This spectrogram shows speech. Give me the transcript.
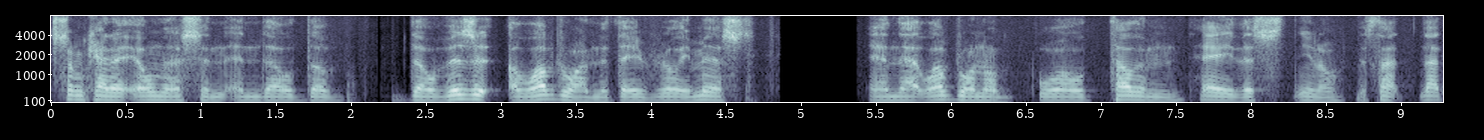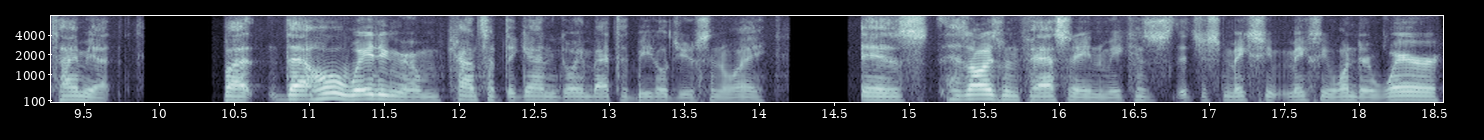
some kind of illness, and and they'll they'll they'll visit a loved one that they've really missed, and that loved one will will tell them, hey, this you know it's not not time yet. But that whole waiting room concept again, going back to Beetlejuice in a way, is has always been fascinating to me because it just makes you makes me wonder where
